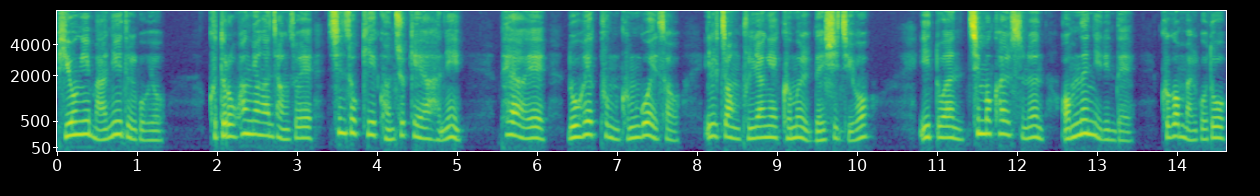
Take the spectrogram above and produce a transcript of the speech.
비용이 많이 들고요. 그토록 황량한 장소에 신속히 건축해야 하니 폐하의 노획품 금고에서 일정 분량의 금을 내시지요. 이 또한 침묵할 수는 없는 일인데 그것 말고도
